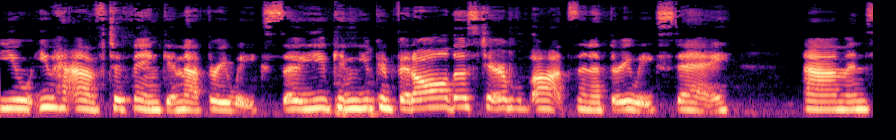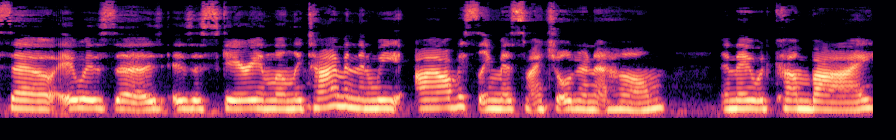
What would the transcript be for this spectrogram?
you you have to think in that three weeks so you can you can fit all those terrible thoughts in a three week stay um, and so it was a is a scary and lonely time and then we i obviously missed my children at home and they would come by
